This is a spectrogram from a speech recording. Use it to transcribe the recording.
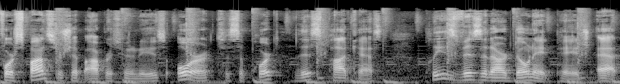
For sponsorship opportunities or to support this podcast, please visit our donate page at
